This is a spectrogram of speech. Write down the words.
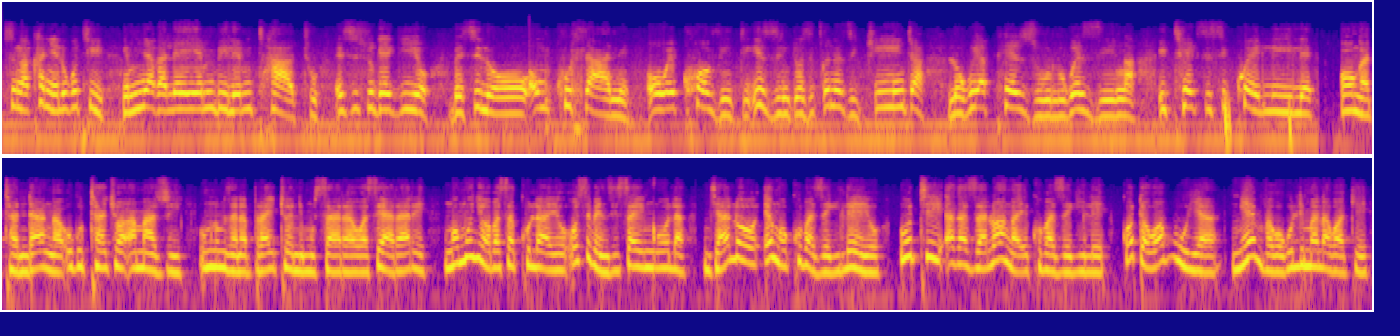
Singakhangela ukuthi ngeminyaka leyo emibili emithathu esisuke kiyo besilo umkhuhlane owe-covid izinto zicine zitshintsha lokuya phezulu kwezinga itaxi sikhwelile. Ongathandanga ukuthathwa amazwi umnumzana brighton musara waseharare ngomunye wabasakhulayo osebenzisa inqola njalo engokhubazekileyo uthi akazalwanga ekhubazekile kodwa wabuya ngemva kokulimala kwakhe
